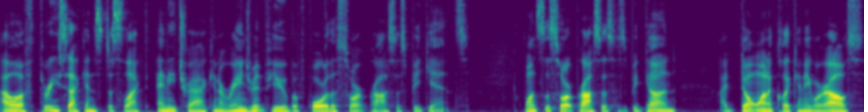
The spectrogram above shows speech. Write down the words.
I will have 3 seconds to select any track in arrangement view before the sort process begins. Once the sort process has begun, I don't want to click anywhere else,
